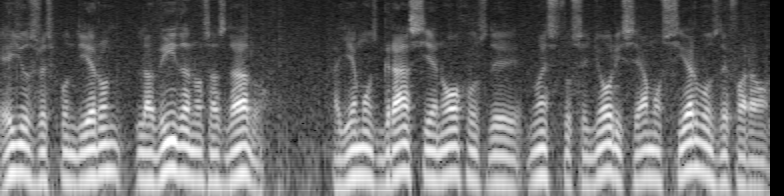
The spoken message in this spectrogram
ellos respondieron, la vida nos has dado, hallemos gracia en ojos de nuestro Señor y seamos siervos de Faraón.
